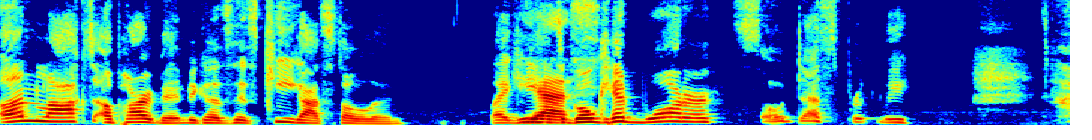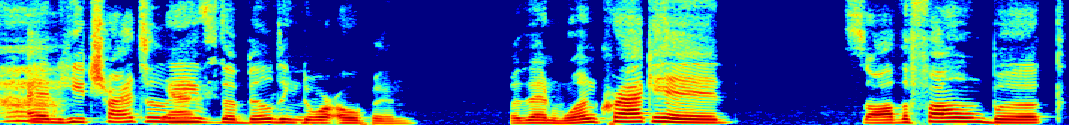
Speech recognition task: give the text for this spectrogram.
unlocked apartment because his key got stolen. Like he had to go get water so desperately. And he tried to Yes. leave the building Mhm. door open. But then one crackhead saw the phone book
